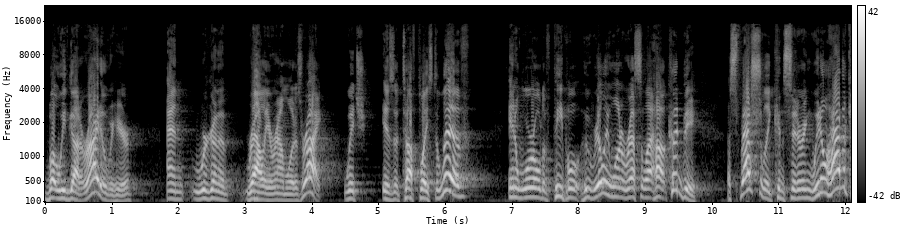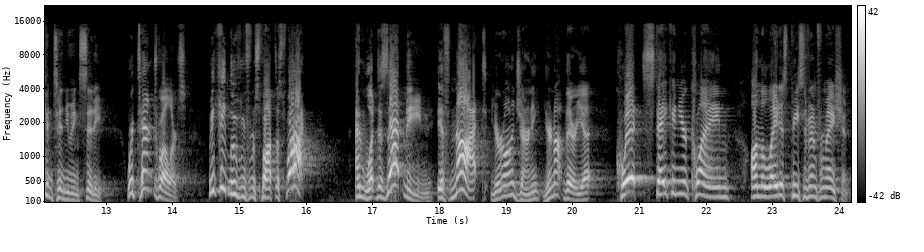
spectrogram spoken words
but we've got it right over here, and we're going to rally around what is right, which is a tough place to live in a world of people who really want to wrestle out how it could be, especially considering we don't have a continuing city. We're tent dwellers. We keep moving from spot to spot. And what does that mean? If not, you're on a journey, you're not there yet. Quit staking your claim on the latest piece of information.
